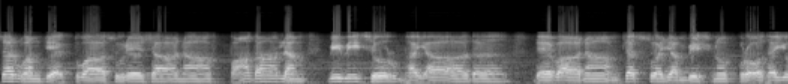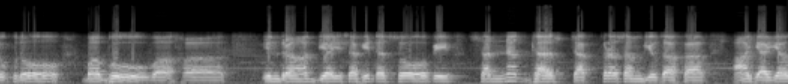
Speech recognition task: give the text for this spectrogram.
सर्वं त्यक्त्वा सुरेशानाः पातालं विविशुर्भयाद। देवानां च स्वयं विष्णुक्रोधयुक्तो बभूवः। इन्द्राद्यै सहितसोऽपि सन्नद्धश्चक्रसंयुतः आययौ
